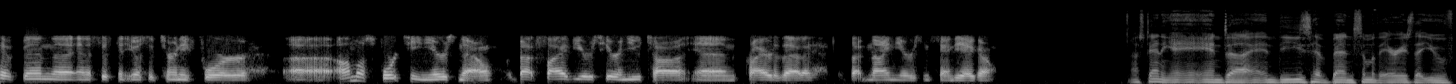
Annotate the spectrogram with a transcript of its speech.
have been uh, an assistant U.S. attorney for uh, almost 14 years now, about five years here in Utah, and prior to that, about nine years in San Diego. Outstanding. And, uh, and these have been some of the areas that you've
